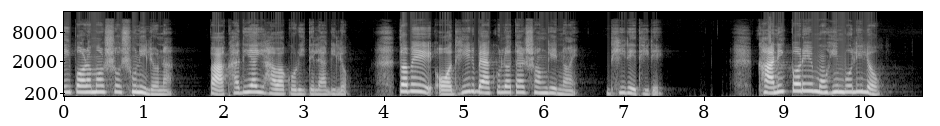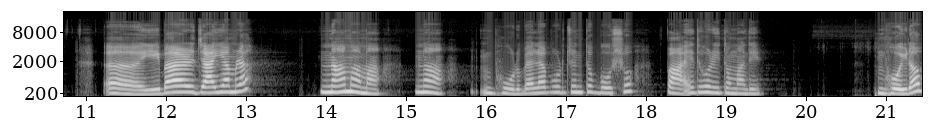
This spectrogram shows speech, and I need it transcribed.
এই পরামর্শ শুনিল না, পাখা দিয়াই হাওয়া করিতে লাগিল। তবে অধীর ব্যাকুলতার সঙ্গে নয়, ধীরে ধীরে। খানিক পরে মহিম বলিল এবার যাই আমরা? না মামা, না ভোরবেলা পর্যন্ত বসো, পায়ে ধরি তোমাদের। ভৈরব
